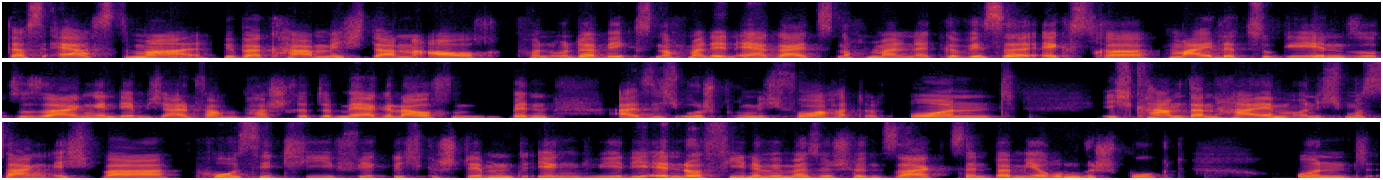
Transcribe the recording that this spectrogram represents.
das erste Mal überkam ich dann auch von unterwegs nochmal den Ehrgeiz, nochmal eine gewisse extra Meile zu gehen, sozusagen, indem ich einfach ein paar Schritte mehr gelaufen bin, als ich ursprünglich vorhatte. Und ich kam dann heim und ich muss sagen, ich war positiv wirklich gestimmt. Irgendwie die Endorphine, wie man so schön sagt, sind bei mir rumgespukt. Und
